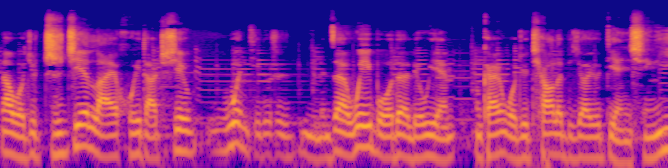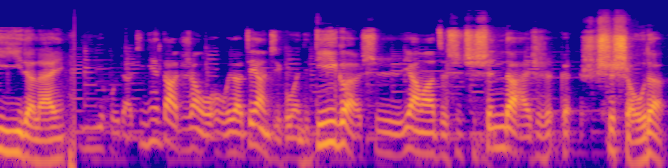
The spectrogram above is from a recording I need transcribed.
那我就直接来回答这些问题，都是你们在微博的留言，OK，我就挑了比较有典型意义的来一一回答。今天大致上我会回答这样几个问题：第一个是亚麻籽是吃生的还是跟吃熟的？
